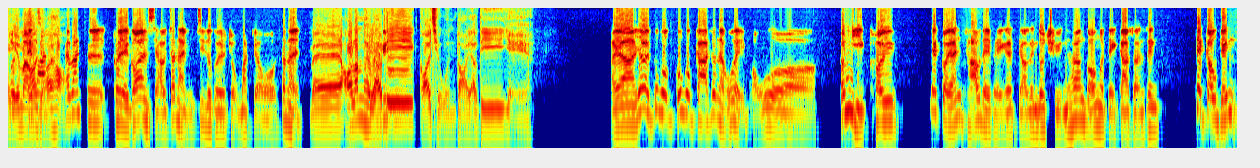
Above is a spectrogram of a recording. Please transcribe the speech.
地啊嘛嗰陣時海航。睇翻佢佢哋嗰陣時候真係唔知道佢哋做乜嘅，我真係誒、我諗佢有啲改朝換代，有啲嘢嘅。係啊，因為嗰、個嗰、個價真係好離譜喎。咁而佢一個人炒地皮嘅時候，令到全香港嘅地價上升，即係究竟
